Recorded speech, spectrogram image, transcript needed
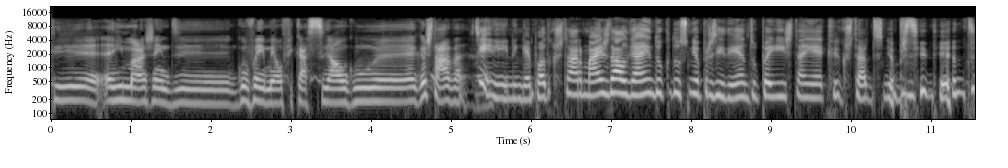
que a imagem de Gouveia Mel ficasse algo uh, agastada. Sim, e ninguém pode gostar mais de alguém do que do Sr. Presidente. O país tem é que gostar do Sr. Presidente.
